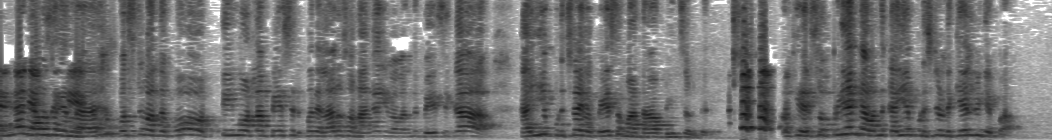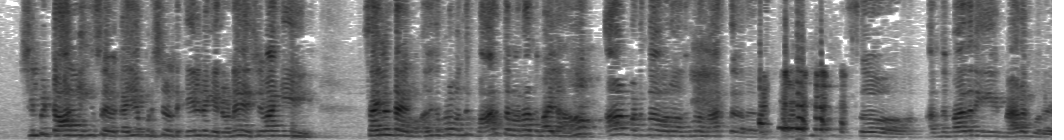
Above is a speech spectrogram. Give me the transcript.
என்ன ஞாபகம் இருக்கு? ஃபர்ஸ்ட் வந்தப்போ டீம் எல்லாம் பேசிருக்கும் எல்லாரும் சொன்னாங்க இவ வந்து பேசிக்கா கைய பிடிச்சா இவ பேச மாட்டா அப்படின்னு சொல்லிட்டு. ஓகே சோ பிரியங்கா வந்து கைய பிடிச்சிட்டு கேள்வி கேட்பா ஷில் பி டாக்கிங் கைய பிடிச்சிட்டு கேள்வி கேட்டோடனே சிவாங்கி சைலண்ட் ஆயிரும். அதுக்கப்புறம் வந்து வார்த்தை வராது வாயில ஆ ஆ மட்டும் தான் வரும். அதுக்கப்புறம் வார்த்தை வராது. சோ அந்த மாதிரி மேடம் ஒரு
